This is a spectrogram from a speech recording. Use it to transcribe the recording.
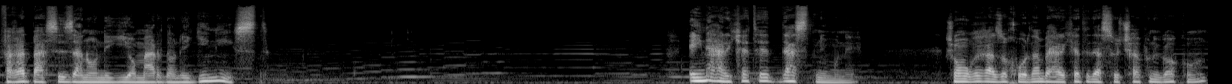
فقط بحث زنانگی یا مردانگی نیست. عین حرکت دست میمونه. شما موقع غذا خوردن به حرکت دست و چپ نگاه کن.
